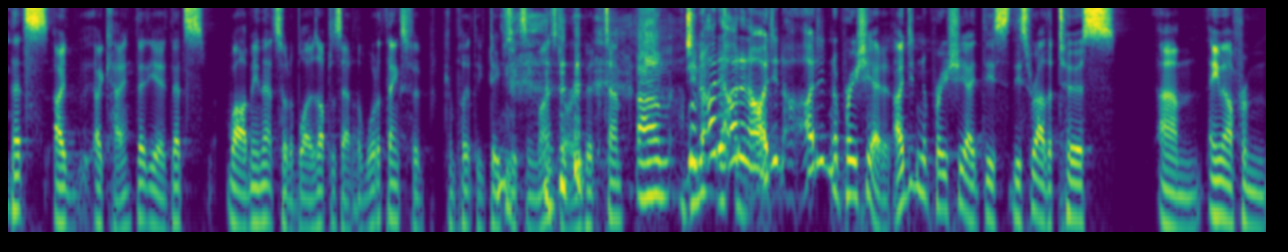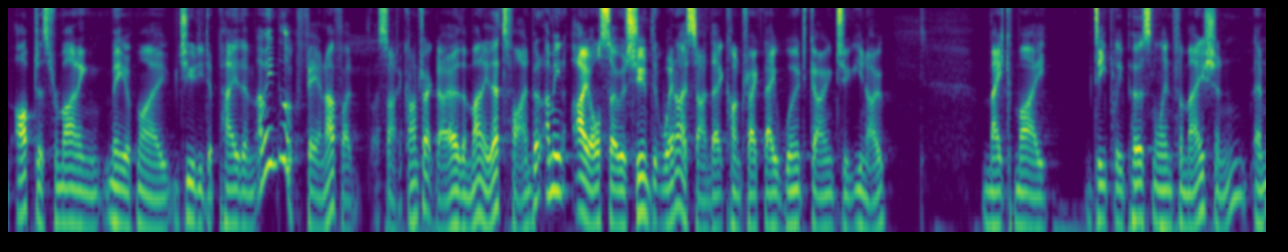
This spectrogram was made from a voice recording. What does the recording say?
That's I okay. That yeah. That's well. I mean, that sort of blows Optus out of the water. Thanks for completely deep sixing my story. But um, Um, do you look, know, I, don't- I don't know. I didn't. I didn't appreciate it. I didn't appreciate this this rather terse um, email from Optus reminding me of my duty to pay them. I mean, look, fair enough. I, I signed a contract. I owe them money. That's fine. But I mean, I also assumed that when I signed that contract, they weren't going to, you know, make my deeply personal information and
